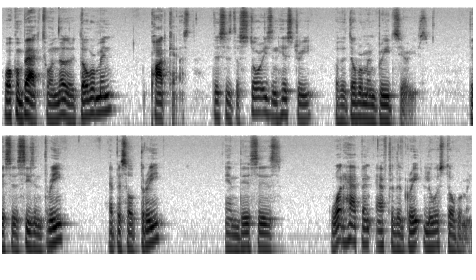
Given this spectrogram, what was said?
Welcome back to another Doberman podcast. This is the stories and history of the Doberman breed series. This is season 3, episode 3, and this is what happened after the great Louis Dobermann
